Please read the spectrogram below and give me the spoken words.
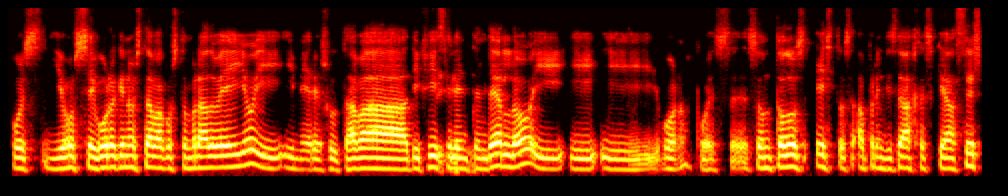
pues yo seguro que no estaba acostumbrado a ello y, y me resultaba difícil entenderlo y, y- y, bueno, pues eh, son todos estos aprendizajes que haces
